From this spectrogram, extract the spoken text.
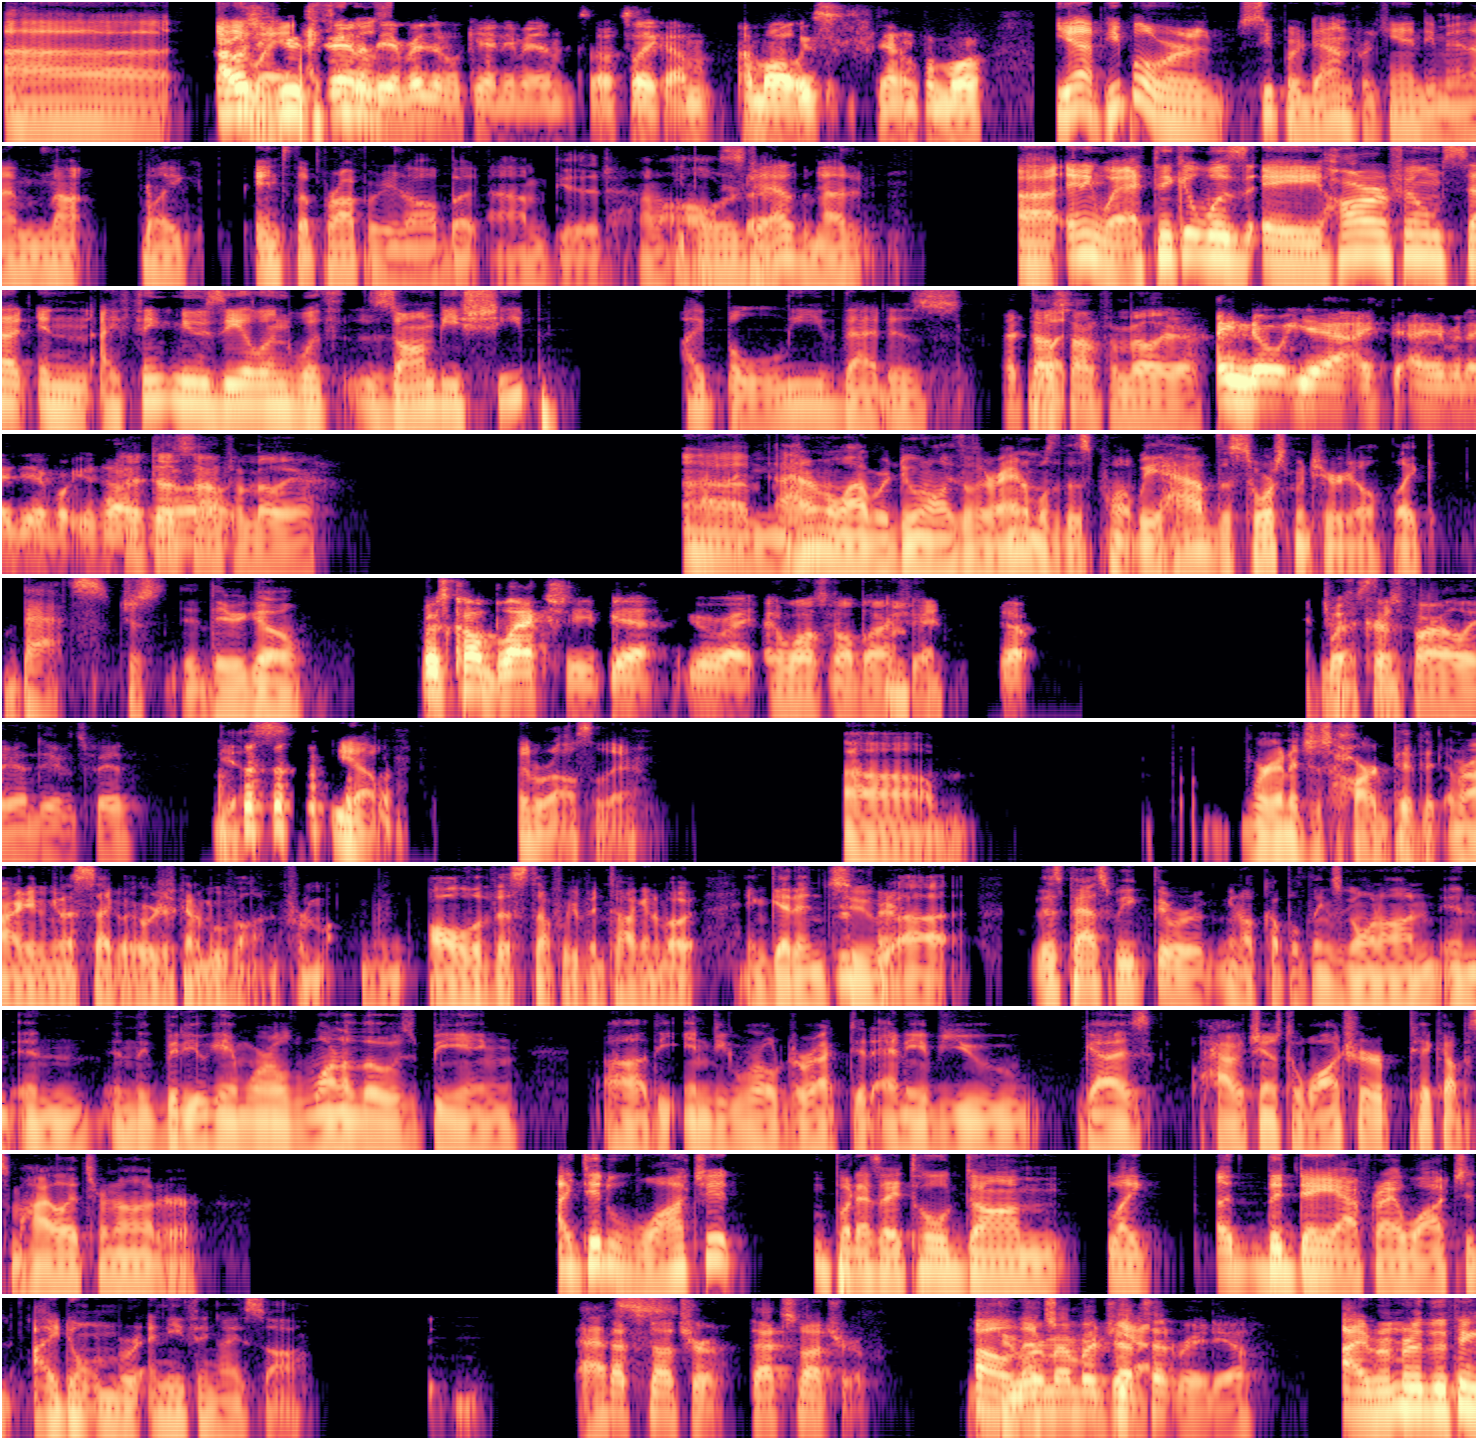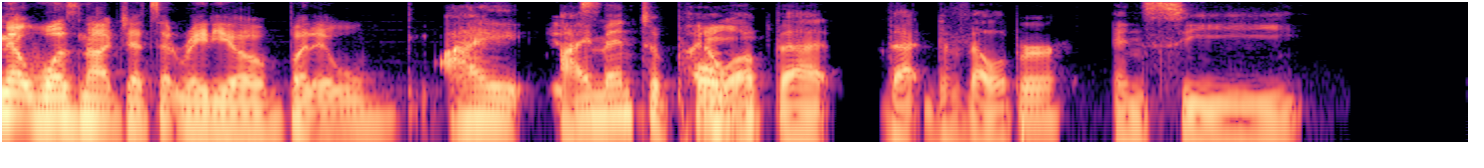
Uh, I was a huge think fan it of the was- original Candyman, so it's like I'm I'm always down for more. Yeah, people were super down for Candyman. I'm not like into the property at all, but I'm good. I'm people all were set. jazzed about it. Uh, anyway, I think it was a horror film set in I think New Zealand with zombie sheep. I believe that is. It does What? sound familiar. I know. Yeah, I, I have an idea of what you're talking It does about. sound familiar. I- Um, I, don't know why we're doing all these other animals at this point. We have the source material, like bats. Just there you go. It was called Black Sheep. Yeah, you're right. It was called Black Okay. Sheep Yep. with Chris Farley and David Spade. Yes. Yeah, they were also there. um, we're gonna just hard pivot. We're not even gonna segue. We're just gonna move on from all of this stuff we've been talking about and get into Okay. uh, this past week. There were you know a couple things going on in in in the video game world. One of those being uh, the Indie World Direct. Did any of you guys have a chance to watch it or pick up some highlights or not? Or I did watch it, but as I told Dom, like uh, the day after I watched it, I don't remember anything I saw. That's not true. That's not true. You Oh, do that's- remember Jet yeah. Set Radio? I remember the thing that was not Jet Set Radio, but it I I meant to pull up that that developer and see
